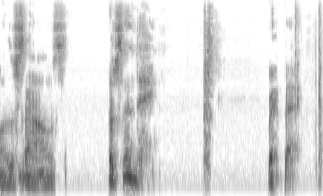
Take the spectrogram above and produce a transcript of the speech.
on the Sounds of Sunday. Right back.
